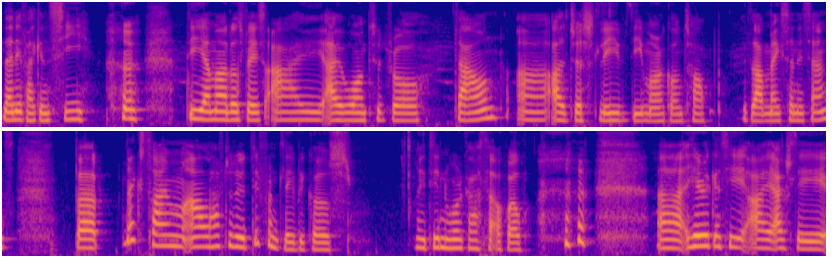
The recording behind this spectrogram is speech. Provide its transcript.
then if I can see the amount of space I, I want to draw down, uh, I'll just leave the mark on top, if that makes any sense. But next time I'll have to do it differently because it didn't work out that well. Uh, here you can see I actually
